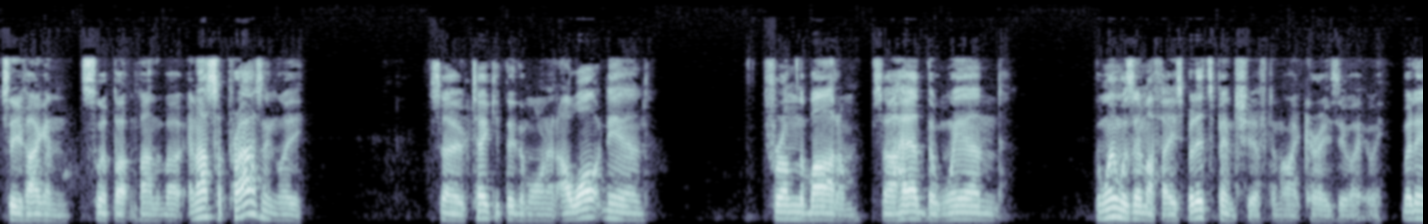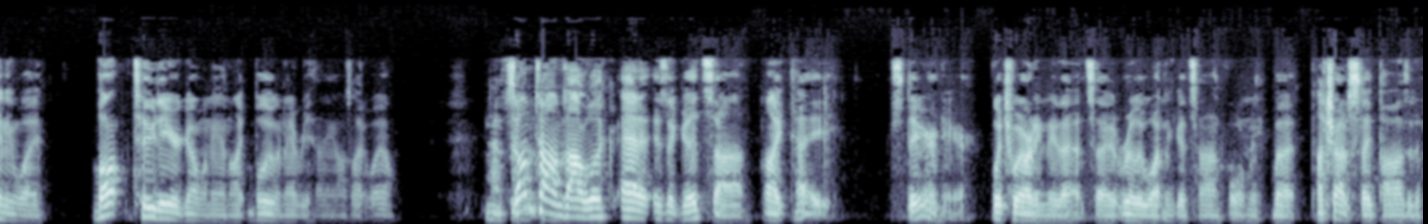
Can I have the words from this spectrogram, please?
see if I can slip up and find the buck. And I surprisingly, so take you through the morning. I walked in from the bottom, so I had the wind. The wind was in my face, but it's been shifting like crazy lately. But anyway, bumped two deer going in like blue and everything. I was like, well. That's it. Sometimes I look at it as a good sign, like, hey, steering here, which we already knew that, so it really wasn't a good sign for me. But I try to stay positive.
